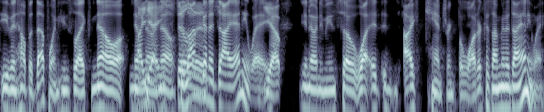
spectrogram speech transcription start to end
even help at that point. He's like, no, no, Oh, no, yeah, no, because I'm going to die anyway. Yep. You know what I mean? So what? It, it, I can't drink the water because I'm going to die anyway.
